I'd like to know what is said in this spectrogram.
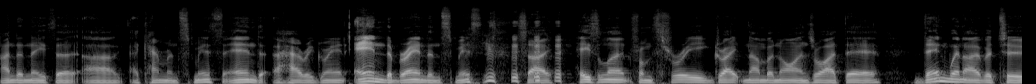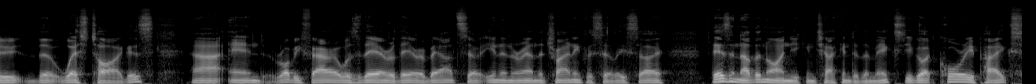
underneath a, a, a Cameron Smith and a Harry Grant and a Brandon Smith. so he's learnt from three great number nines right there. Then went over to the West Tigers, uh, and Robbie Farah was there or thereabouts, so in and around the training facility. So there's another nine you can chuck into the mix. You've got Cory Paix,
